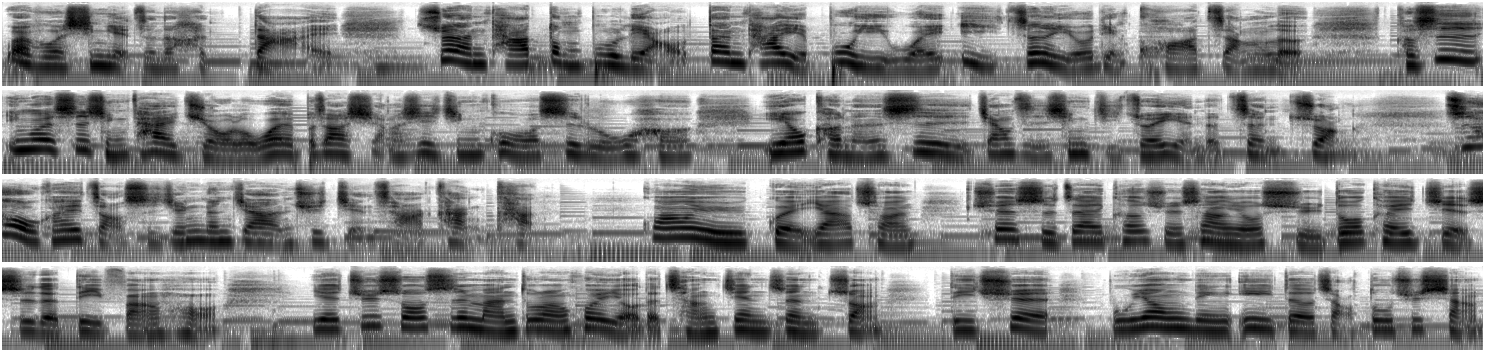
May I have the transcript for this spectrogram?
外婆心也真的很大哎，虽然她动不了，但她也不以为意，真的有点夸张了。可是因为事情太久了，我也不知道详细经过是如何，也有可能是僵直性脊椎炎的症状。之后我可以找时间跟家人去检查看看。关于鬼压床，确实在科学上有许多可以解释的地方吼，也据说是蛮多人会有的常见症状。的确，不用灵异的角度去想，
